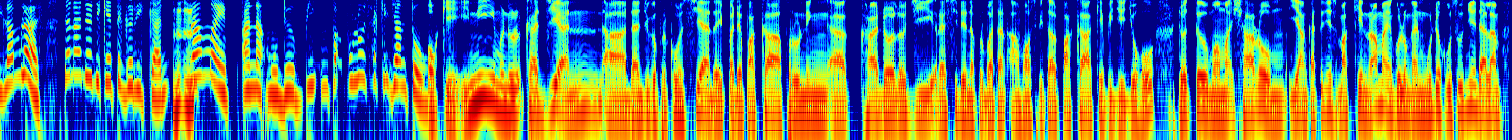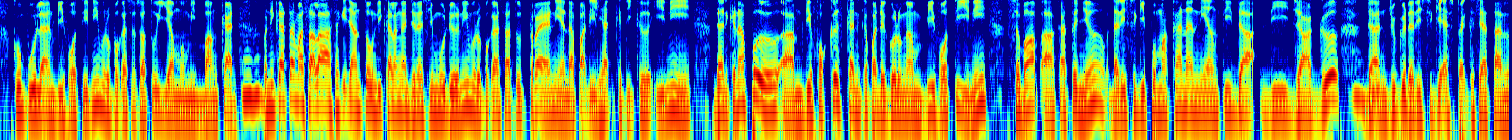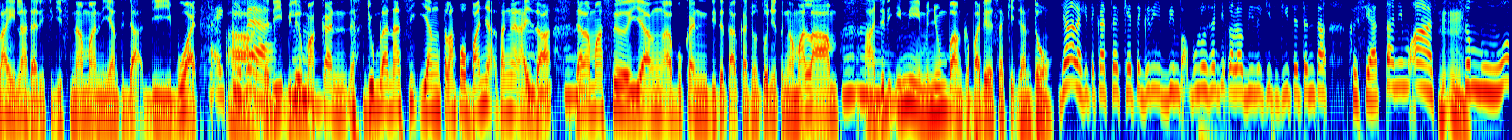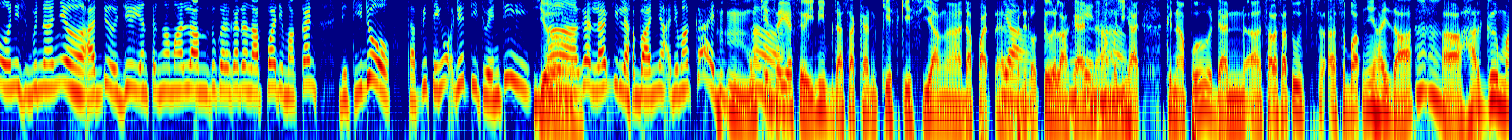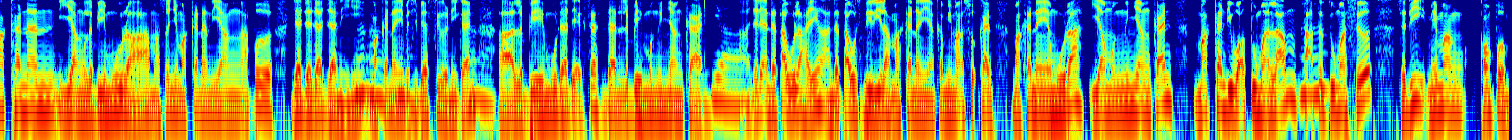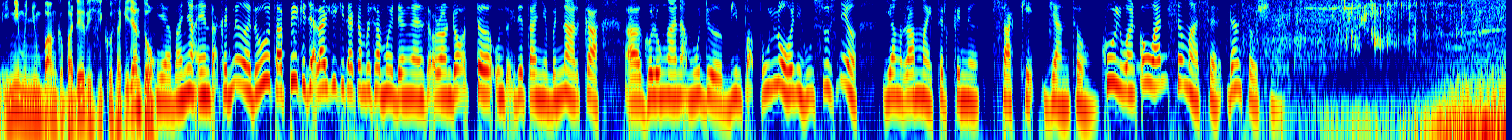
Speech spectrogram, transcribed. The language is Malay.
dan ada dikategorikan Mm-mm. ramai anak muda B40 sakit jantung. Okey, ini menurut kajian uh, dan juga perkongsian daripada pakar perunding uh, kardiologi residen dan perubatan am Hospital Pakar KPJ Johor, Dr. Muhammad Syarom yang katanya semakin ramai golongan muda khususnya dalam kumpulan B40 ini merupakan sesuatu yang membimbangkan. Mm-hmm. Peningkatan masalah sakit jantung di kalangan generasi muda ni merupakan satu trend yang dapat dilihat ketika ini dan kenapa um, difokuskan kepada golongan B40 ini sebab uh, katanya dari segi pemakanan yang tidak dijaga mm-hmm. dan juga dari segi aspek kesihatan lain lah dari segi senaman yang tidak dibuat tak aktif uh, eh? jadi bila mm-hmm. makan jumlah nasi yang terlampau banyak sangat Haiza mm-hmm. dalam masa yang uh, bukan ditetapkan contohnya tengah malam mm-hmm. uh, jadi ini menyumbang kepada sakit jantung janganlah kita kata kategori B40 saja kalau bila kita cerita tentang kesihatan ni Muaz Mm-mm. Semua ni sebenarnya ada je yang tengah malam tu kadang-kadang lapar dia makan dia tidur tapi tengok dia T20. Yeah. Ha kan lagilah banyak dia makan. Mm-mm. Mungkin ha. saya rasa ini berdasarkan kes-kes yang uh, dapat uh, ya. daripada doktor lah kan Mungkin, uh, ha. melihat kenapa dan uh, salah satu uh, sebabnya Haiza uh, harga makanan yang lebih murah maksudnya makanan yang apa jajan-jajan ni Mm-mm. makanan yang biasa-biasa ni kan uh, lebih mudah diakses dan lebih mengenyangkan. Ya. Uh, jadi anda tahulah ya anda tahu sendirilah makanan yang kami maksudkan makanan yang murah yang mengenyangkan makan di waktu malam hmm. tak tentu masa jadi memang confirm ini menyumbang kepada risiko sakit jantung. Ya, banyak yang tak kena tu tapi kejap lagi kita akan bersama dengan seorang doktor untuk kita tanya benarkah uh, golongan anak muda B40 ni khususnya yang ramai terkena sakit jantung. Cool 101 semasa dan sosial.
